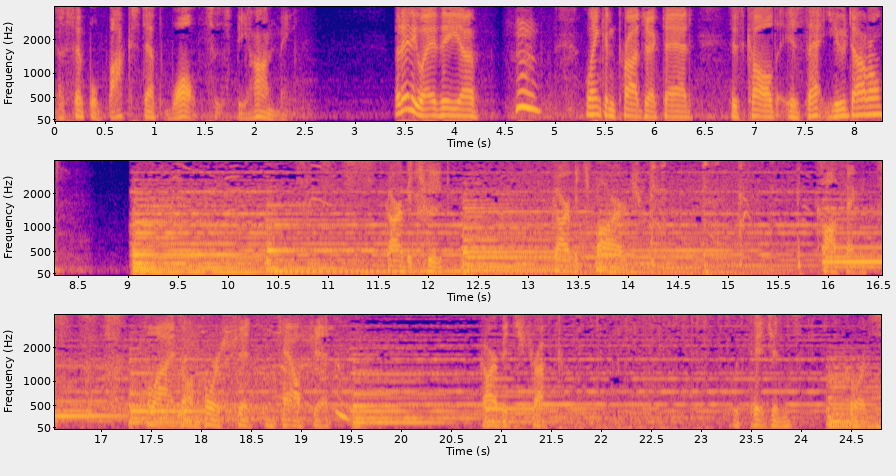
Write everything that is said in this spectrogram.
A simple box step waltz is beyond me. But anyway, the uh, Lincoln Project ad is called Is That You, Donald? Garbage heap. Garbage barge. Coughing. Flies on horse shit and cow shit. Garbage truck. With pigeons, of course.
